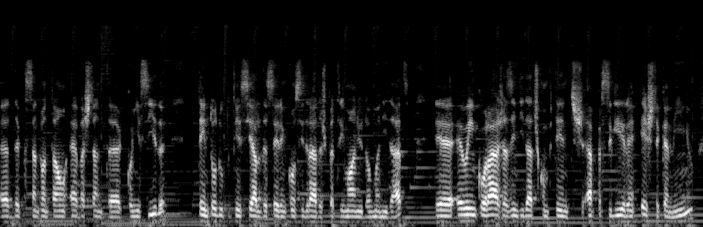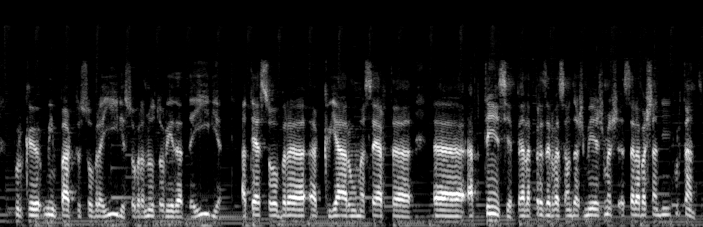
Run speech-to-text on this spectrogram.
eh, de que Santo Antão é bastante conhecida têm todo o potencial de serem consideradas património da humanidade. É, eu encorajo as entidades competentes a perseguirem este caminho, porque o impacto sobre a ilha, sobre a notoriedade da ilha, até sobre a, criar uma certa uh, apetência pela preservação das mesmas, será bastante importante.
